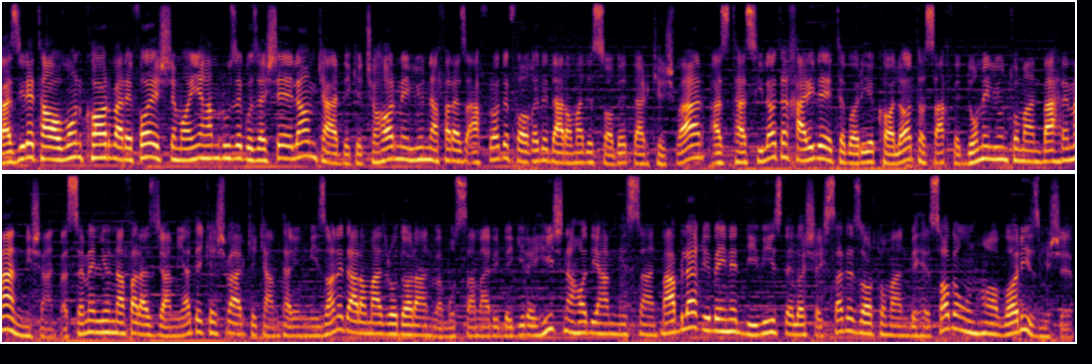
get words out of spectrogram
وزیر تعاون کار و رفاه اجتماعی هم روز گذشته اعلام کرده که چهار میلیون نفر از افراد فاقد درآمد ثابت در کشور از تسهیلات خرید اعتباری کالا تا سقف دو میلیون تومن بهره مند میشن و سه میلیون نفر از جمعیت کشور که کمترین میزان درآمد رو دارن و مستمری بگیر هیچ نهادی هم نیستن مبلغی بین 200 الی 600 هزار تومن به حساب اونها واریز میشه.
